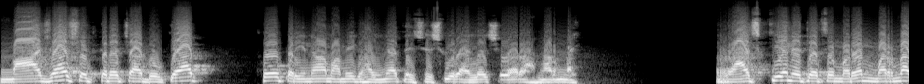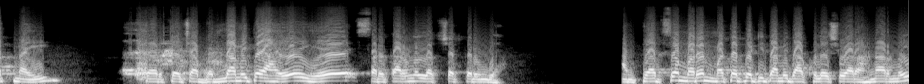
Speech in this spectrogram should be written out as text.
माझ्या शेतकऱ्याच्या डोक्यात तो परिणाम आम्ही घालण्यात यशस्वी राहिल्याशिवाय राहणार नाही. राजकीय नेत्याचं मरण मरणात नाही तर त्याच्या बदनामीत आहे हे सरकारनं लक्षात करून घ्या. आणि त्याचं मरण मतपेटीत आम्ही दाखवल्याशिवाय राहणार नाही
